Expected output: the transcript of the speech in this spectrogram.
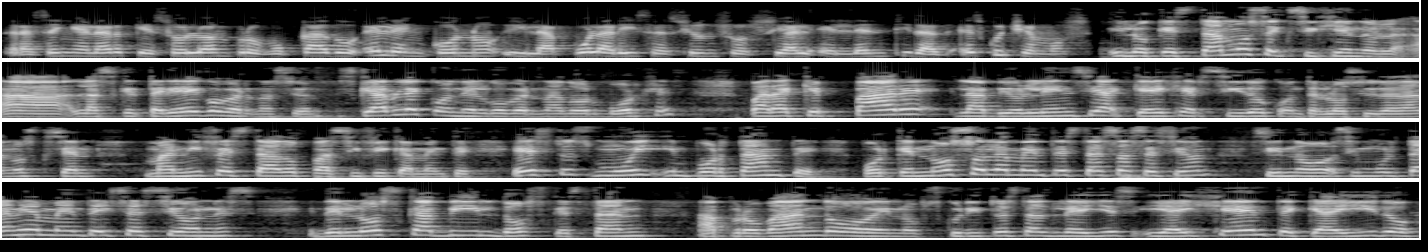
tras señalar que solo han provocado el encono y la polarización social en la entidad. Escuchemos. Y lo que estamos exigiendo a la Secretaría de Gobernación es que hable con el gobernador Borges para que pare la violencia que ha ejercido contra los ciudadanos que se han manifestado pacíficamente. Esto es muy importante porque no solamente está esa sesión, sino simultáneamente hay sesiones de los cabildos que están aprobando en obscurito estas leyes y hay gente que ha ido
